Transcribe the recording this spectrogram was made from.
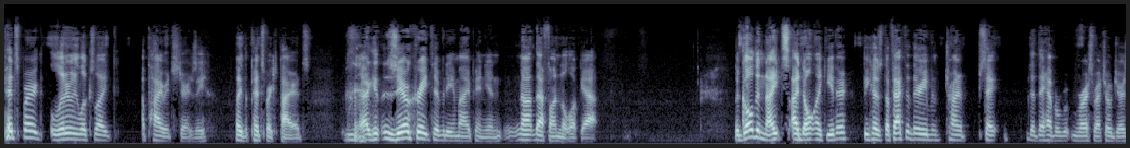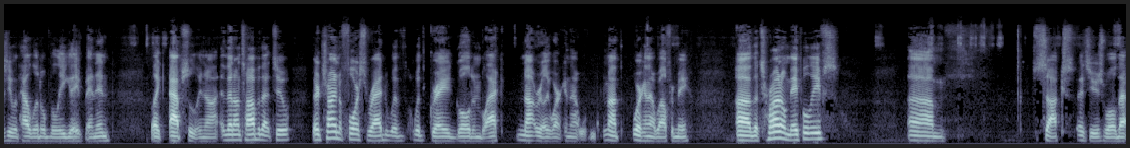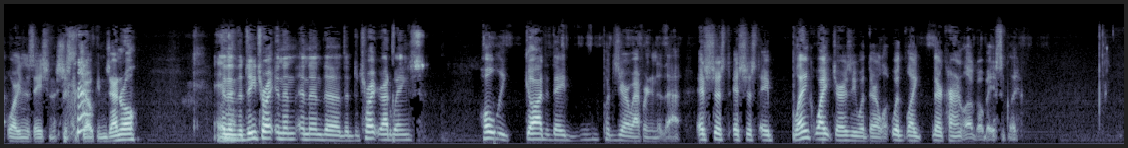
Pittsburgh literally looks like a Pirates jersey, like the Pittsburgh Pirates. Zero creativity in my opinion. Not that fun to look at. The Golden Knights I don't like either because the fact that they're even trying to say that they have a reverse retro jersey with how little the league they've been in, like absolutely not. And then on top of that too, they're trying to force red with with gray, gold, and black. Not really working that not working that well for me. Uh, the Toronto Maple Leafs, um, sucks as usual. That organization is just a joke in general. And then the Detroit, and then and then the the Detroit Red Wings. Holy God, did they put zero effort into that? It's just it's just a blank white jersey with their with like their current logo basically.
